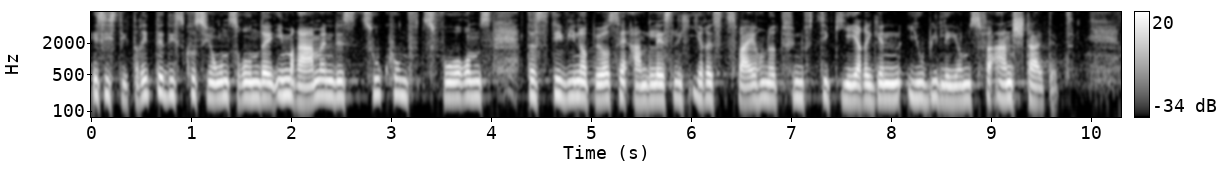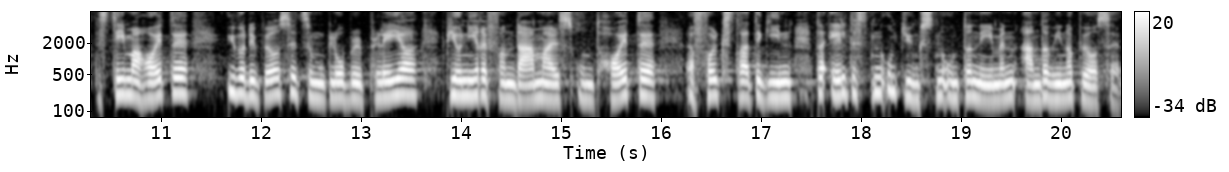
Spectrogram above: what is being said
Es ist die dritte Diskussionsrunde im Rahmen des Zukunftsforums, das die Wiener Börse anlässlich ihres 250-jährigen Jubiläums veranstaltet. Das Thema heute über die Börse zum Global Player, Pioniere von damals und heute, Erfolgsstrategien der ältesten und jüngsten Unternehmen an der Wiener Börse.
